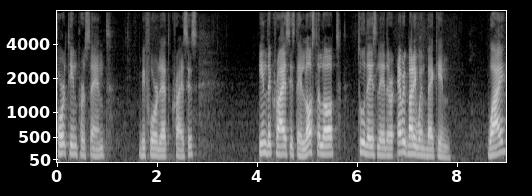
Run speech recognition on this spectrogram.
14% before that crisis. In the crisis, they lost a lot. Two days later, everybody went back in. Why?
